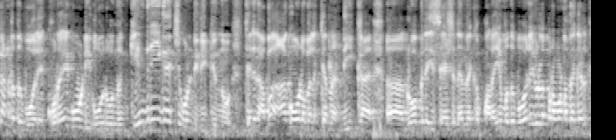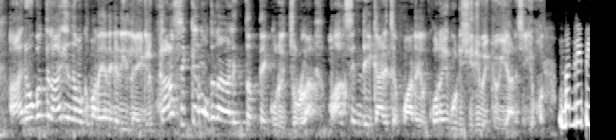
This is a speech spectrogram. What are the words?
കണ്ടതുപോലെ കുറെ കൂടി ഓരോന്നും കേന്ദ്രീകരിച്ചു കൊണ്ടിരിക്കുന്നു. ചിലർ അപ ആഗോളവൽക്കരണം ഡീ ഗ്ലോബലൈസേഷൻ എന്നൊക്കെ പറയുന്നത് പോലെയുള്ള പ്രവണതകൾ ആ രൂപത്തിലായി എന്ന് നമുക്ക് പറയാൻ കഴിയില്ല എങ്കിലും ക്ലാസിക്കൽ മുതലാളിത്തത്തെ കുറിച്ചുള്ള മാർക്സിന്റെ കാഴ്ചപ്പാടുകൾ കുറെ കൂടി ശരിവെക്കുകയാണ് ചെയ്യുന്നത്. മന്ത്രി പി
